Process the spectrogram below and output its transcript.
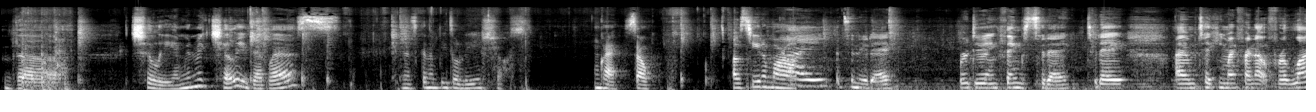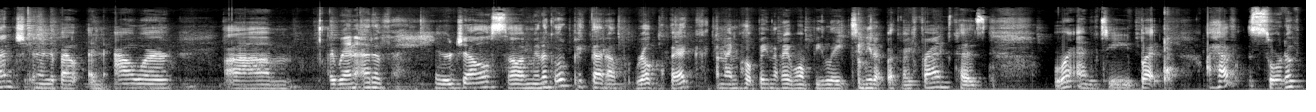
The chili. I'm gonna make chili, Douglas, and it's gonna be delicious. Okay, so I'll see you tomorrow. Hi, it's a new day. We're doing things today. Today, I'm taking my friend out for lunch, and in about an hour, um, I ran out of hair gel, so I'm gonna go pick that up real quick. And I'm hoping that I won't be late to meet up with my friend because we're empty. But I have sort of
